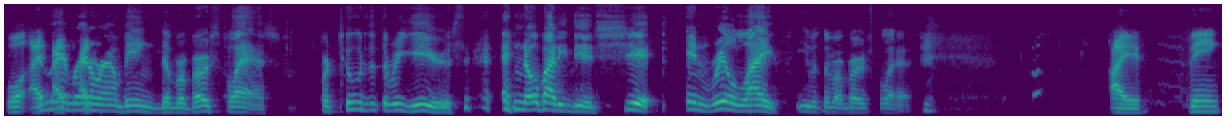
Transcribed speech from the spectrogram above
well, I, That I, man ran I- around being the reverse Flash for two to three years, and nobody did shit. In real life, he was the Reverse Flash. I think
